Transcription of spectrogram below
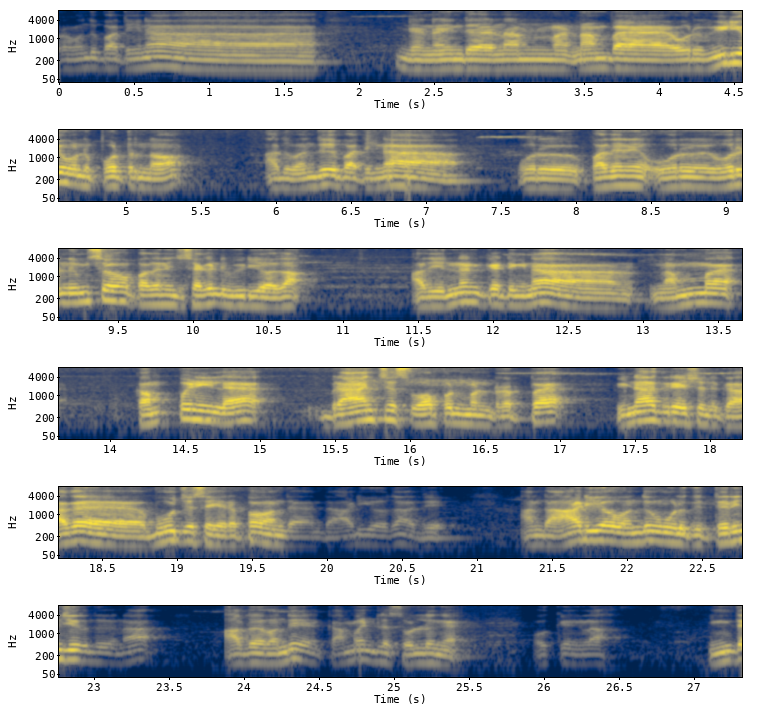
அப்புறம் வந்து பார்த்தீங்கன்னா இந்த நம்ம நம்ம ஒரு வீடியோ ஒன்று போட்டிருந்தோம். அது வந்து பார்த்திங்கன்னா ஒரு பதின ஒரு ஒரு நிமிஷம் பதினஞ்சு செகண்ட் வீடியோ தான். அது என்னன்னு கேட்டிங்கன்னா நம்ம கம்பெனியில் பிரான்ச்சஸ் ஓப்பன் பண்ணுறப்ப இனாக்ரேஷனுக்காக பூஜை செய்கிறப்ப அந்த அந்த ஆடியோ தான் அது. அந்த ஆடியோ வந்து உங்களுக்கு தெரிஞ்சிருந்ததுன்னா அதை வந்து கமெண்ட்டில் சொல்லுங்கள் ஓகேங்களா இந்த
